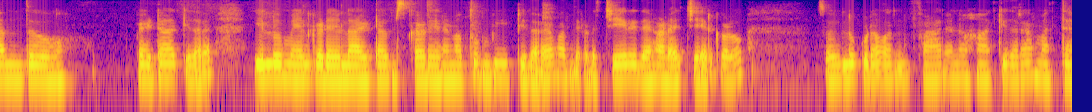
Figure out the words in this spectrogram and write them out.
ಒಂದು ಬೆಡ್ ಹಾಕಿದ್ದಾರೆ. ಇಲ್ಲೂ ಮೇಲ್ಗಡೆ ಎಲ್ಲ ಐಟಮ್ಸ್ಗಳು ಏನೇನೋ ತುಂಬಿ ಇಟ್ಟಿದ್ದಾರೆ. ಒಂದೆರಡು ಚೇರ್ ಇದೆ, ಹಳೆ ಚೇರ್ಗಳು ಸೊ ಇಲ್ಲೂ ಕೂಡ ಒಂದು ಫ್ಯಾನನ್ನು ಹಾಕಿದ್ದಾರೆ. ಮತ್ತು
